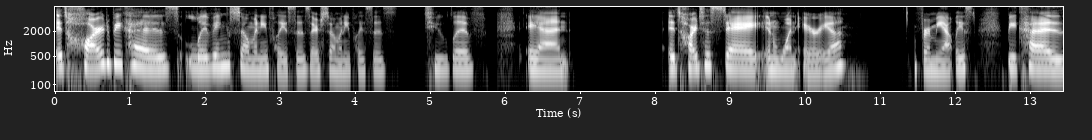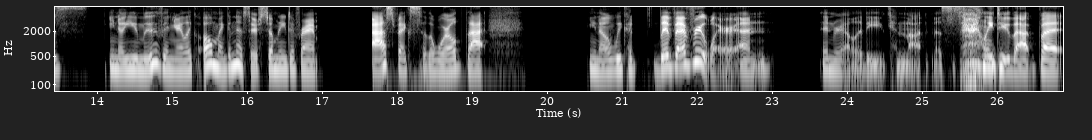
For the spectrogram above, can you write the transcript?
it's hard because living so many places, there's so many places to live and it's hard to stay in one area for me at least because you know you move and you're like oh my goodness there's so many different aspects to the world that you know we could live everywhere and in reality you cannot necessarily do that but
